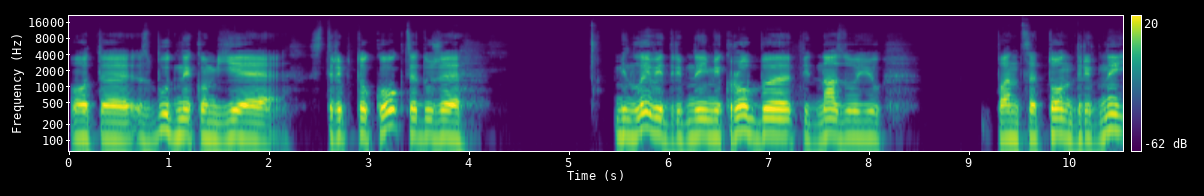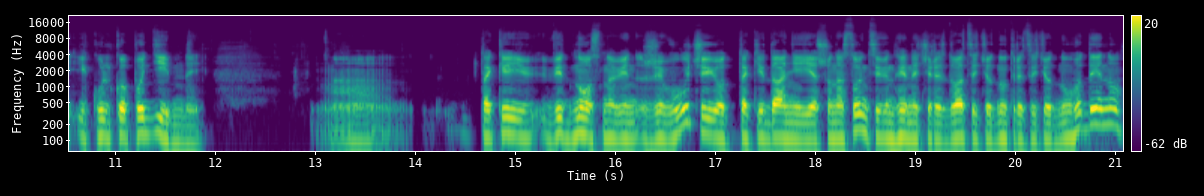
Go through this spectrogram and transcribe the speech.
От, е, збудником є стриптокок, це дуже мінливий дрібний мікроб е, під назвою панцетон дрібний і кулькоподібний. Такий відносно він живучий. От такі дані є, що на сонці він гине через 21-31 годину,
